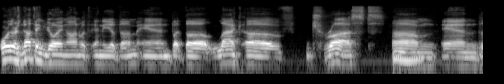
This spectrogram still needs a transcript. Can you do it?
or there's nothing going on with any of them, and but the lack of trust Mm-hmm. um, and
